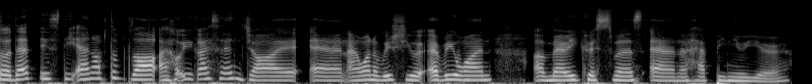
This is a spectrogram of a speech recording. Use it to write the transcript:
So that is the end of the vlog. I hope you guys enjoy and I want to wish you everyone a Merry Christmas and a Happy New Year.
